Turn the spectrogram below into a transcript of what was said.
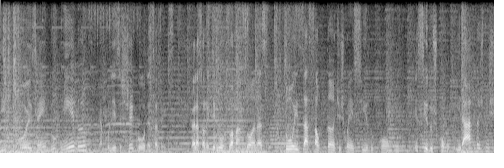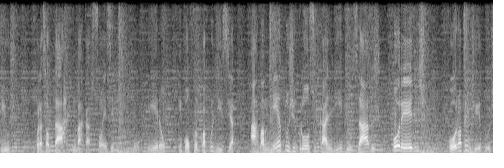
Que coisa, hein? Dormindo a polícia chegou dessa vez. Olha só, no interior do Amazonas, dois assaltantes conhecidos como, conhecidos como piratas dos rios, por assaltar embarcações, eles morreram em confronto com a polícia. Armamentos de grosso calibre usados por eles foram apreendidos.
